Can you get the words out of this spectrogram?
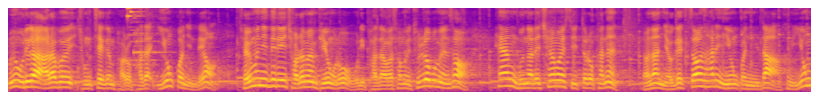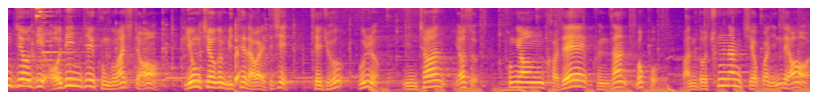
오늘 우리가 알아볼 정책은 바로 바다 이용권인데요. 젊은이들이 저렴한 비용으로 우리 바다와 섬을 둘러보면서 해양 문화를 체험할 수 있도록 하는 연안 여객선 할인 이용권입니다. 그럼 이용 지역이 어디인지 궁금하시죠? 이용 지역은 밑에 나와 있듯이 제주, 울릉, 인천, 여수, 통영, 거제, 군산, 목포, 완도, 충남 지역권인데요.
